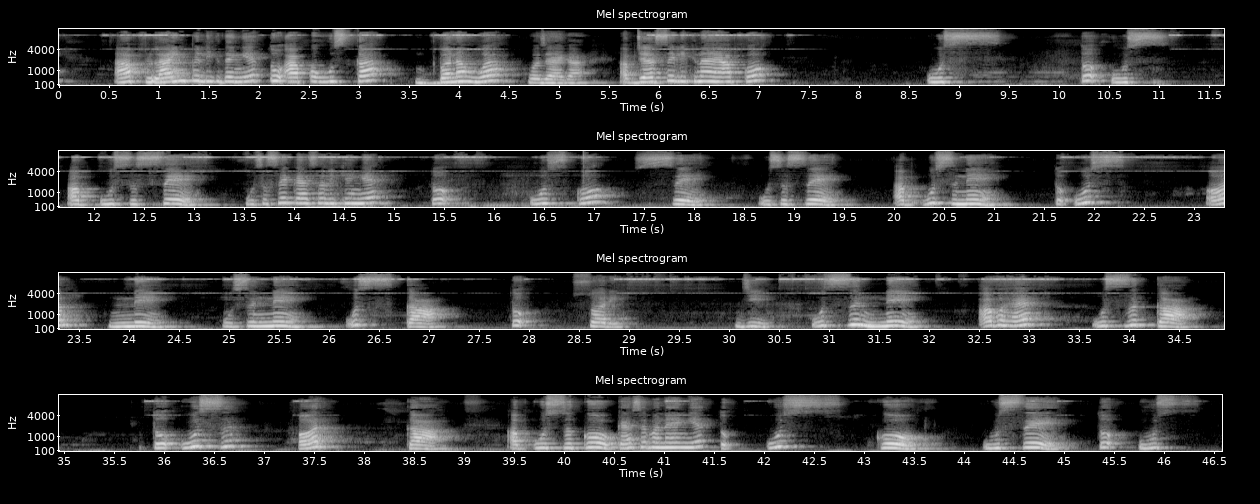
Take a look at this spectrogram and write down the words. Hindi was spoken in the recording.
आप लाइन पे लिख देंगे तो आपको उसका बना हुआ हो जाएगा। अब जैसे लिखना है आपको उस तो उस, अब उससे उससे कैसे लिखेंगे? तो उसको से, उससे, अब उसने तो उस और ने, उसने, उसका तो सॉरी जी, उसने, अब है उसका तो उस और का। अब उसको कैसे बनाएँगे? तो उसको उससे तो उस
